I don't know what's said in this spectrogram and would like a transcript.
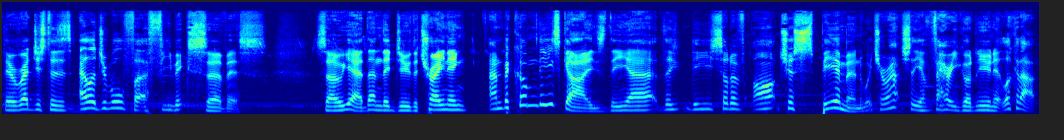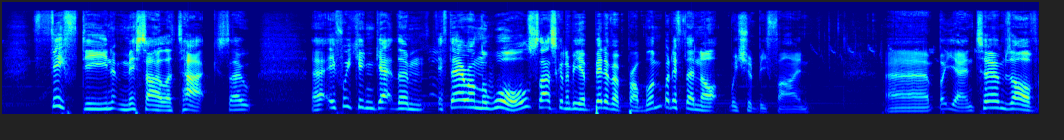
they're registered as eligible for a Ephebic service. So yeah, then they do the training and become these guys, the uh, the the sort of archer spearmen, which are actually a very good unit. Look at that, 15 missile attack. So uh, if we can get them, if they're on the walls, that's going to be a bit of a problem. But if they're not, we should be fine. Uh, but yeah, in terms of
